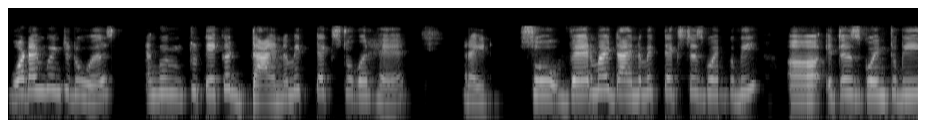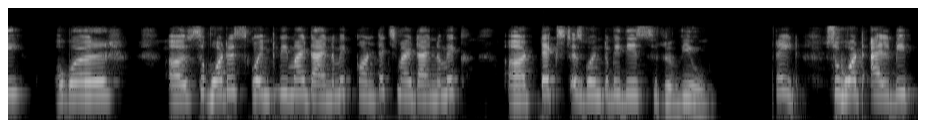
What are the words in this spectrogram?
what I'm going to do is I'm going to take a dynamic text over here, right? So where my dynamic text is going to be, uh, it is going to be over. Uh, so what is going to be my dynamic context? My dynamic uh, text is going to be this review right? So what I'll be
